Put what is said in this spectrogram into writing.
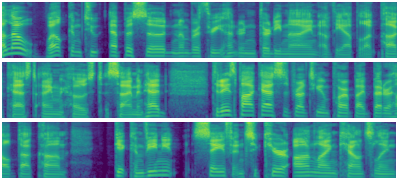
Hello, welcome to episode number 339 of the Apolog Podcast. I'm your host, Simon Head. Today's podcast is brought to you in part by BetterHelp.com. Get convenient, safe, and secure online counseling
